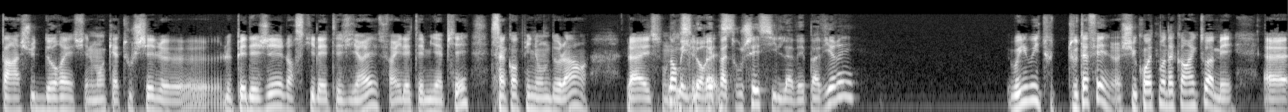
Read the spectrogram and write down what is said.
parachute doré finalement qui a touché le, le PDG lorsqu'il a été viré. Enfin, il a été mis à pied, 50 millions de dollars. Là, ils sont. Non, mais il l'aurait pas, pas touché s'il l'avait pas viré. Oui, oui, tout, tout, à fait. Je suis complètement d'accord avec toi, mais euh,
